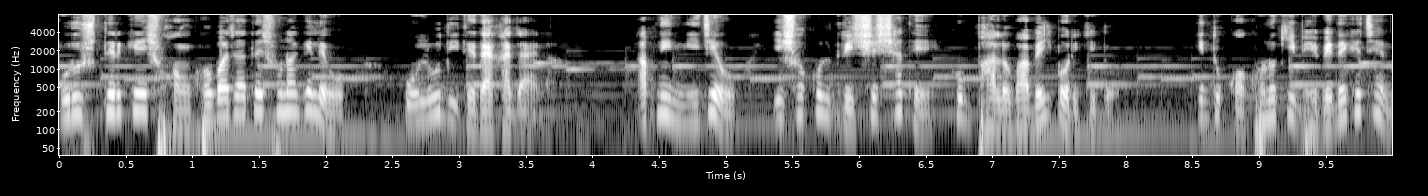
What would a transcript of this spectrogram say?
পুরুষদেরকে শঙ্খ বাজাতে শোনা গেলেও উলু দিতে দেখা যায় না। আপনি নিজেও এই সকল দৃশ্যের সাথে খুব ভালোভাবেই পরিচিত। কিন্তু কখনো কি ভেবে দেখেছেন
